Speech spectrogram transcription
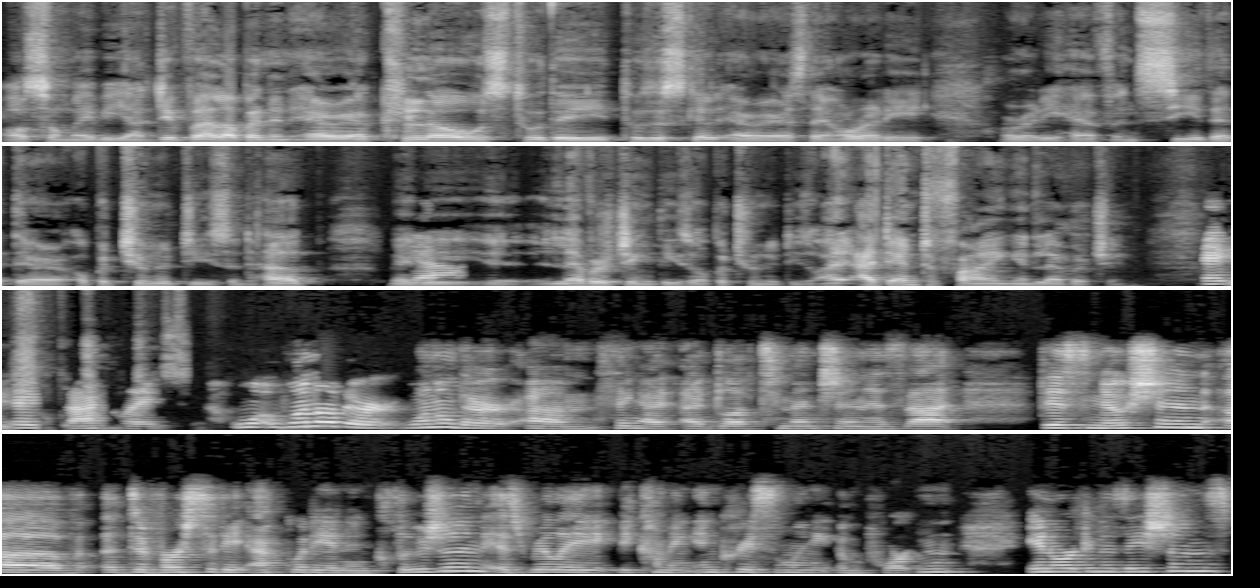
also maybe yeah, develop in an area close to the to the skill areas they already already have and see that there are opportunities and help maybe yeah. uh, leveraging these opportunities identifying and leveraging exactly one other one other um, thing I, i'd love to mention is that this notion of diversity, equity, and inclusion is really becoming increasingly important in organizations.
